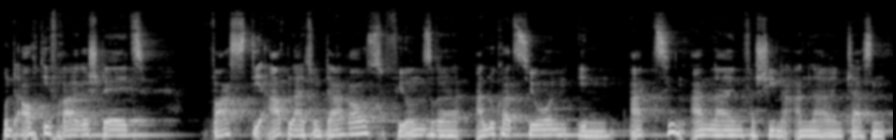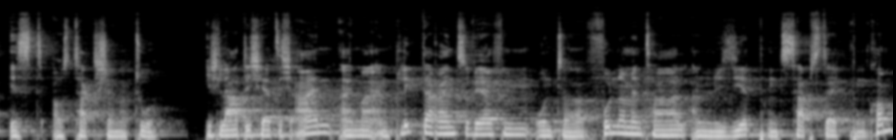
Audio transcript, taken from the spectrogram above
und auch die Frage stellt, was die Ableitung daraus für unsere Allokation in Aktien, Anleihen, verschiedene Anlagenklassen ist aus taktischer Natur. Ich lade dich herzlich ein, einmal einen Blick da rein zu werfen unter fundamentalanalysiert.substack.com.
